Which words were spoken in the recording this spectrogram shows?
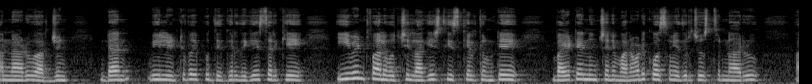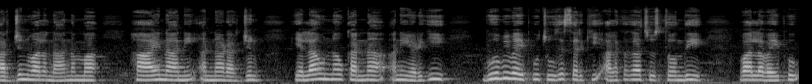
అన్నాడు అర్జున్. డన్. వీళ్ళు ఇంటివైపు దగ్గర దిగేసరికి ఈవెంట్ వాళ్ళు వచ్చి లగేజ్ తీసుకెళ్తుంటే బయటే నుంచొని మనవడి కోసం ఎదురు చూస్తున్నారు అర్జున్ వాళ్ళ నానమ్మ. హాయ్ నాని అన్నాడు అర్జున్. ఎలా ఉన్నావు కన్నా అని అడిగి భూమి వైపు చూసేసరికి అలకగా చూస్తోంది. వాళ్ళ వైపు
